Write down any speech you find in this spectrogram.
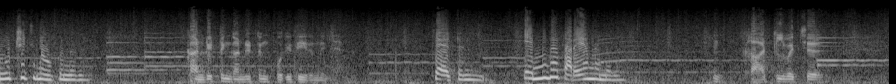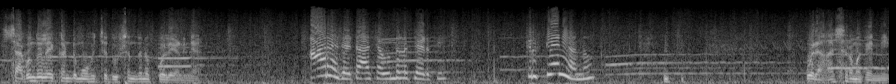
സൂക്ഷിച്ചു നോക്കുന്നത്. കണ്ടിട്ടും കണ്ടിട്ടും കൊതി തീരുന്നില്ല. ചേട്ടൻ എന്നതാ പറയാൻ വന്നത്? കാട്ടിൽ വെച്ച് ശകുന്തളയെ കണ്ട് മോഹിച്ച ദുഷ്യന്തനെ പോലെയാണ് ഞാൻ. ആരാ ചേട്ടാ ആ ശകുന്തള ചേട്ടത്തി? ഒരു ഒരാശ്രമ കന്നി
